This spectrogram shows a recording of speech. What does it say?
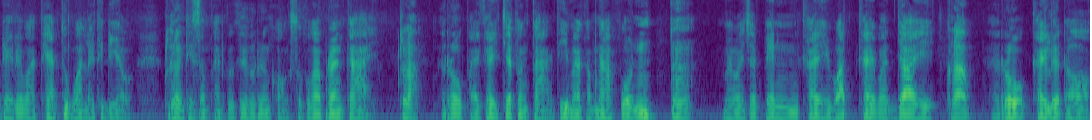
เรียกได้ว่าแทบทุกวันเลยทีเดียว เรื่องที่สำคัญก็คือเรื่องของสุขภาพร่างกายกลับ โรคภัยไข้เจ็บต่างๆ ที่มากับหน้าฝนเออ ไม่ว่าจะเป็นไข้หวัดไข้หวัดใหญ่กลับ โรคไข้เลือดออก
